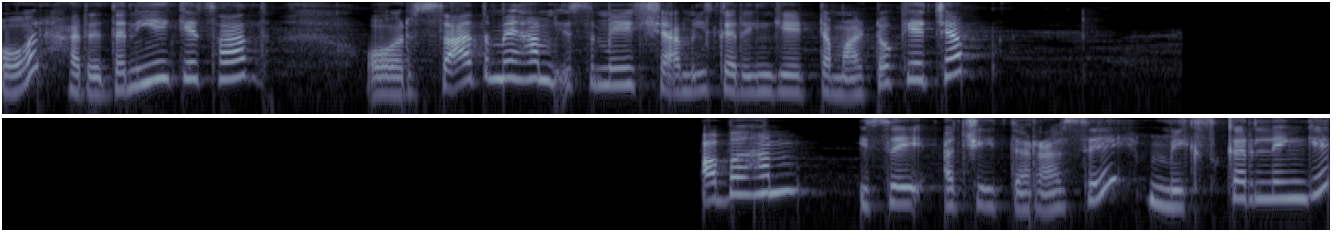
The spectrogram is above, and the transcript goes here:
और हरे धनिए के साथ। और साथ में हम इसमें शामिल करेंगे टमाटो केचप। अब हम इसे अच्छी तरह से मिक्स कर लेंगे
